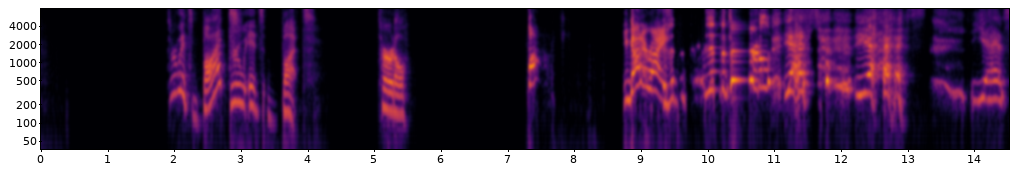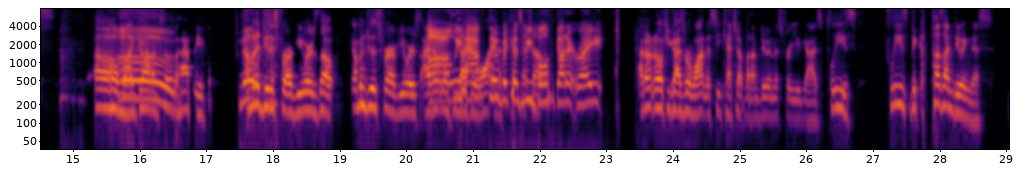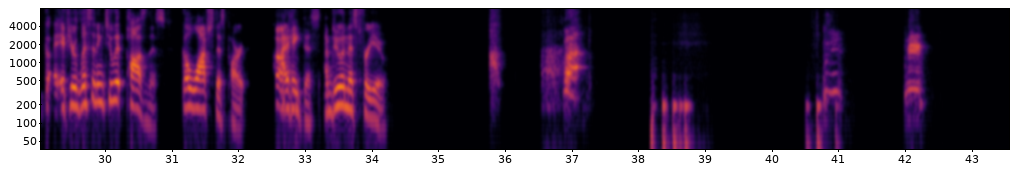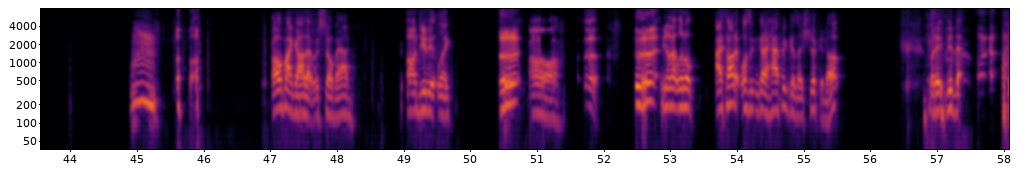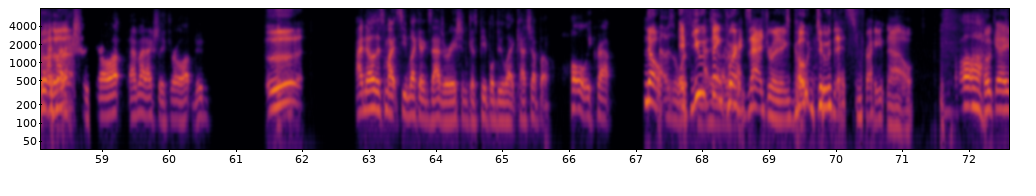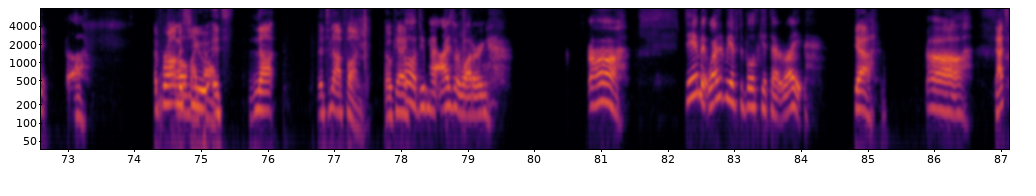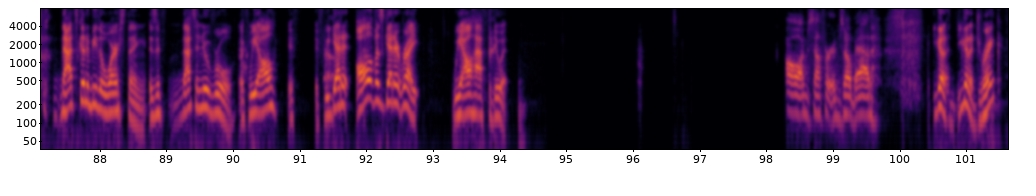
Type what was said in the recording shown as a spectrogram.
through its butt? Through its butt. turtle. You got it right. Is it, the, it the turtle? Yes, yes, yes. Oh my god, I'm so Oh. happy. no, I'm gonna do this for our viewers, though. I'm gonna do this for our viewers. I don't know oh, if you we have to because we up. both got it right. I don't know if you guys were wanting to see catch up, but I'm doing this for you guys. Please, please, because I'm doing this. If you're listening to it, pause this. Go watch this part. Oh. I Oh. hate this. I'm doing this for you. Mm. Oh my god, that was so bad. Oh, dude, it like, Uh, oh, ugh. uh, you know that little. I thought it wasn't gonna happen because I shook it up, but it did that. I might actually throw up. I might actually throw up, dude. uh. I know this might seem like an exaggeration because people do like ketchup, but holy crap! No, That was the if you think I've think ever we're done. exaggerating, go do this right now. Oh, Okay, Ugh. I promise Oh you, God. it's not. It's not fun. Okay. oh, dude, my eyes are watering. Oh, damn it! Why did we have to both get that right? Yeah, Oh, that's that's gonna be the worst thing. Is if that's a new rule. If we all if if we get it, all of us get it right, we all have to do it. Oh, I'm suffering so bad. You gotta you gotta drink.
